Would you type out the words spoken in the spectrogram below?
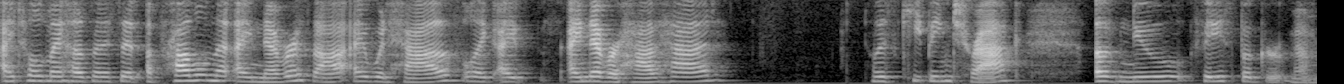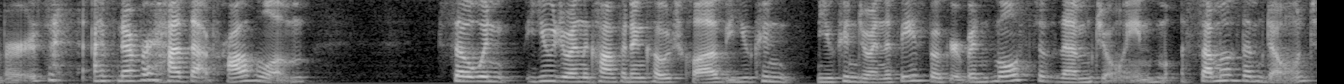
I told my husband, I said, a problem that I never thought I would have, like I I never have had, was keeping track of new Facebook group members. I've never had that problem. So when you join the Confident Coach Club, you can you can join the Facebook group and most of them join. Some of them don't.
